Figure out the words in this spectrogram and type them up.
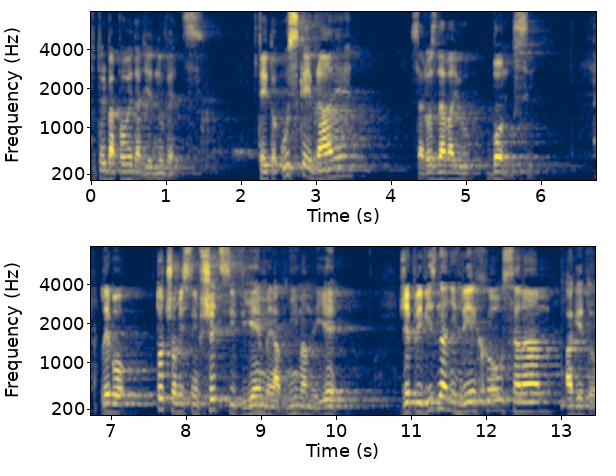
Tu treba povedať jednu vec. V tejto úzkej bráne sa rozdávajú bonusy. Lebo to, čo myslím všetci vieme a vnímame je, že pri vyznaní hriechov sa nám, ak je to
